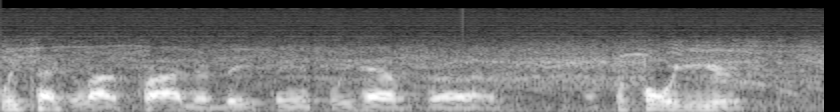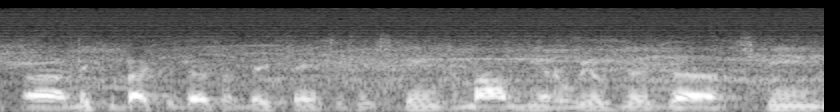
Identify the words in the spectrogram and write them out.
we take a lot of pride in our defense. We have uh, for four years. Uh, Mickey Baker does our defenses. He schemes them out. He had a real good uh, scheme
